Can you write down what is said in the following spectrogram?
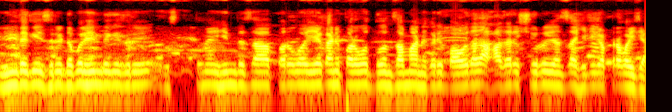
हिंद केसरी डबल हिंद केसरी. हिंदचा पर्व एक आणि पर्व दोनचा मानकरी बावदा हजारे शिरू यांचा हेलिकॉप्टर पाहिजे.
